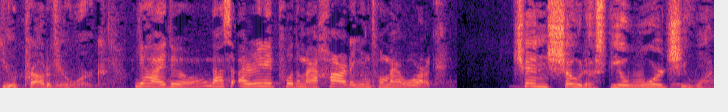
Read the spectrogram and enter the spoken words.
You were proud of your work. Yeah, I do. That's I really put my heart into my work. Chen showed us the award she won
